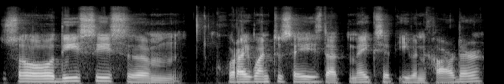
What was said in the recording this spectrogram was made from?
so this is um, what I want to say is that makes it even harder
